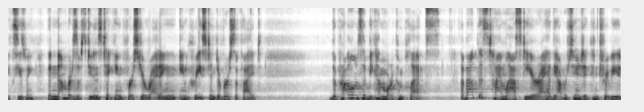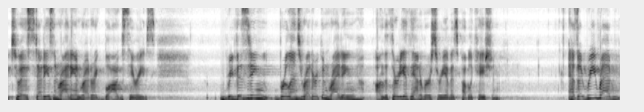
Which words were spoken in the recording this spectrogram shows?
excuse me, the numbers of students taking first year writing increased and diversified the problems have become more complex. About this time last year, I had the opportunity to contribute to a Studies in Writing and Rhetoric blog series, revisiting Berlin's rhetoric and writing on the 30th anniversary of its publication. As I reread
